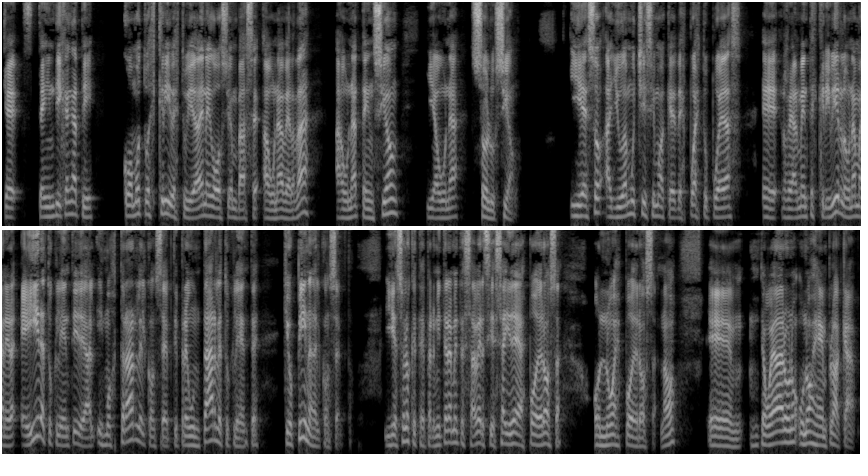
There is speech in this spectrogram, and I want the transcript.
que te indican a ti cómo tú escribes tu idea de negocio en base a una verdad, a una tensión y a una solución. Y eso ayuda muchísimo a que después tú puedas eh, realmente escribirlo de una manera e ir a tu cliente ideal y mostrarle el concepto y preguntarle a tu cliente qué opina del concepto. Y eso es lo que te permite realmente saber si esa idea es poderosa o no es poderosa, ¿no? Em, te voy a dar unos ejemplos acá.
